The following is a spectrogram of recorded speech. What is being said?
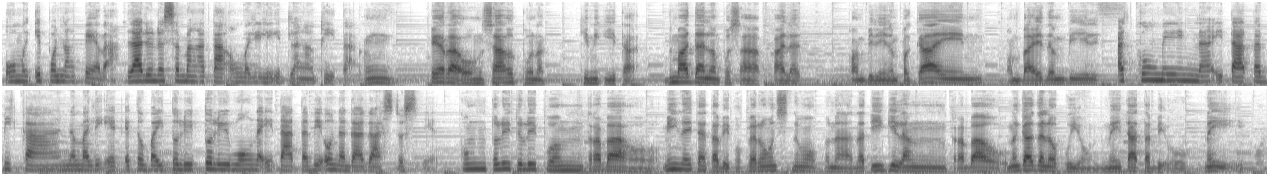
o mag-ipon ng pera, lalo na sa mga taong maliliit lang ang kita? ang pera o ang sahod po na kinikita, dumadaan lang po sa kalat. Pambili ng pagkain, pambayad ng bills. At kung may naitatabi ka na maliit, ito ba'y tuloy-tuloy mong naitatabi o nagagastos din? Kung tuloy-tuloy po ang trabaho, may naitatabi po. Pero once na, mo po na natigil ang trabaho, nagagalaw po yung naitatabi o naiipon.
